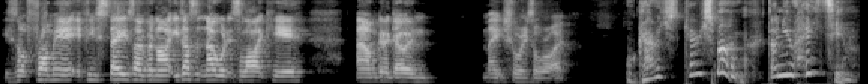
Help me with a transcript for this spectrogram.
he's not from here. If he stays overnight, he doesn't know what it's like here. And I'm gonna go and make sure he's all right. Well, Gary, Gary Smoke, don't you hate him?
